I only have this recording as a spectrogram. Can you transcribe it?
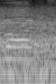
about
